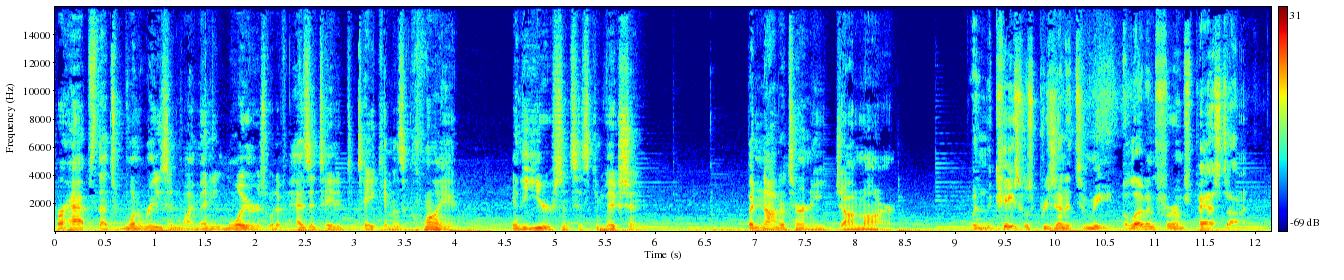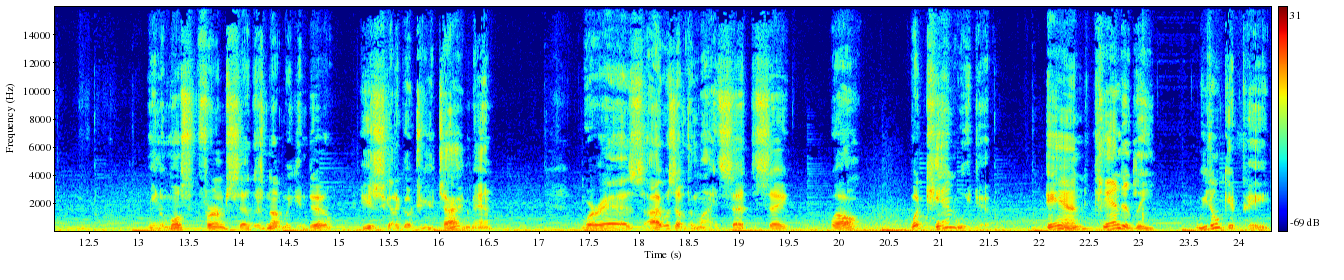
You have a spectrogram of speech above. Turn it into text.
Perhaps that's one reason why many lawyers would have hesitated to take him as a client in the years since his conviction. But not attorney John Marr. When the case was presented to me, 11 firms passed on it. You know, most firms said there's nothing we can do. You just got to go do your time, man. Whereas I was of the mindset to say, well, what can we do? And candidly, we don't get paid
